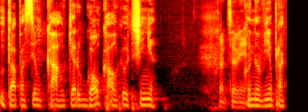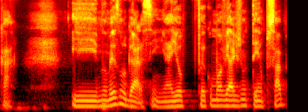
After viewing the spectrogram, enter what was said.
ultrapassei um carro que era igual o carro que eu tinha. Quando você vinha? Quando eu vinha para cá. E no mesmo lugar, assim. Aí eu foi como uma viagem no tempo, sabe?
